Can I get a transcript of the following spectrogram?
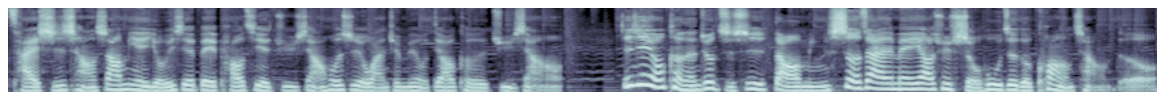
采石场上面有一些被抛弃的巨像，或是完全没有雕刻的巨像哦，这些有可能就只是岛民设在那边要去守护这个矿场的哦，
